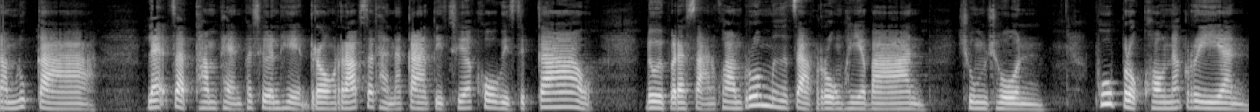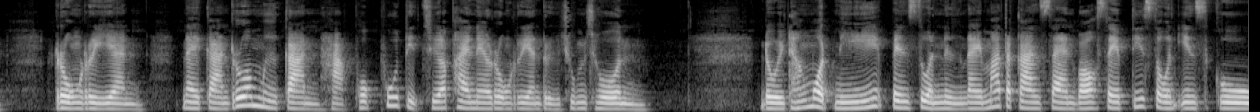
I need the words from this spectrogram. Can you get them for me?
ลำลูกกา และจัดทำแผนเผชิญเหตุรองรับสถานการณ์ติดเชื้อโควิด -19 โดยประสานความร่วมมือจากโรงพยาบาล ชุมชน ผู้ปกครองนักเรียน โรงเรียน ในการร่วมมือกันหากพบผู้ติดเชื้อภายในโรงเรียนหรือชุมชน โดยทั้งหมดนี้เป็นส่วนหนึ่งในมาตรการ Sandbox Safety Zone in School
